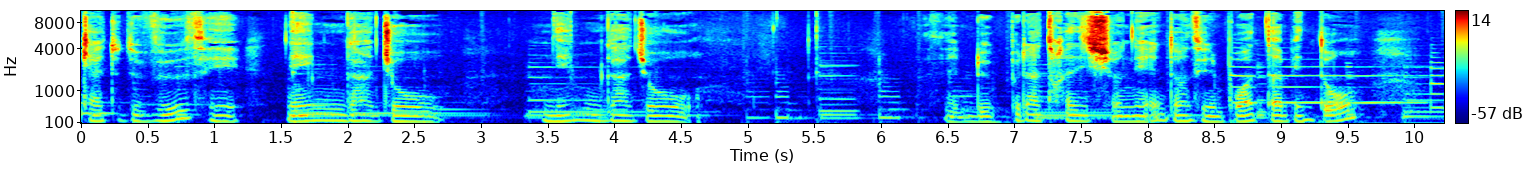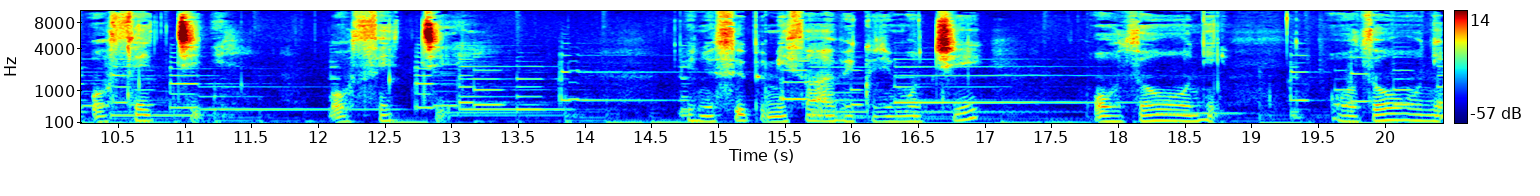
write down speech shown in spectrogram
carte de vœux, c'est Nengajo. Nengajo. C'est le plat traditionnel dans une boîte à bento au sechi. Au. Une soupe miso avec du mochi ozoni. Ozoni.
